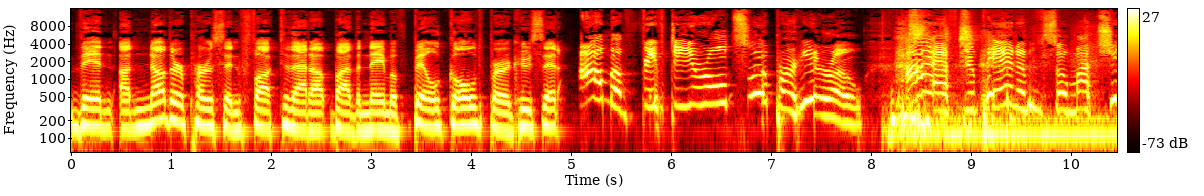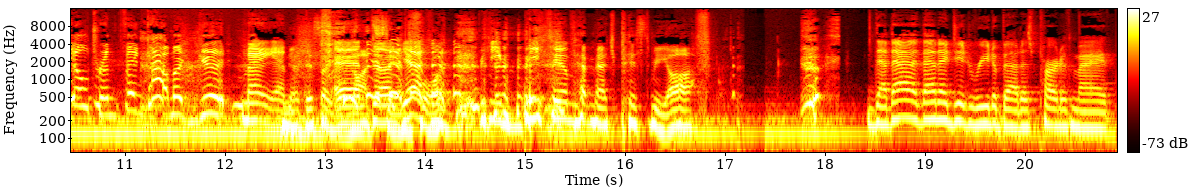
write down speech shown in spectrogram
Then another person fucked that up by the name of Bill Goldberg, who said, I'm a 50 year old superhero. I have to pin him so my children think I'm a good man. No, this I and not uh, yeah, he beat him. That match pissed me off. that, that that I did read about as part of my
